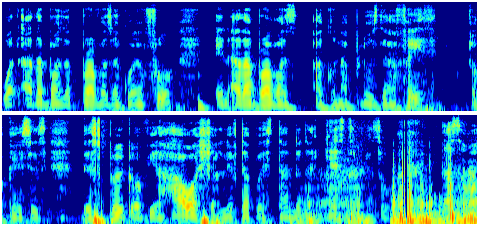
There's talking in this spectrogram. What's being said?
what other brother, brothers are going through and other brothers are gonna lose their faith okay it says the spirit of Yahweh shall lift up a standard against him so that's our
